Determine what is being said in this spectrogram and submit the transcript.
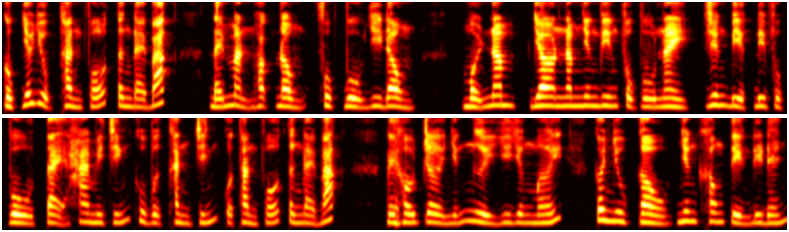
Cục Giáo dục thành phố Tân Đài Bắc đẩy mạnh hoạt động phục vụ di động. Mỗi năm, do 5 nhân viên phục vụ này riêng biệt đi phục vụ tại 29 khu vực hành chính của thành phố Tân Đài Bắc để hỗ trợ những người di dân mới có nhu cầu nhưng không tiện đi đến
